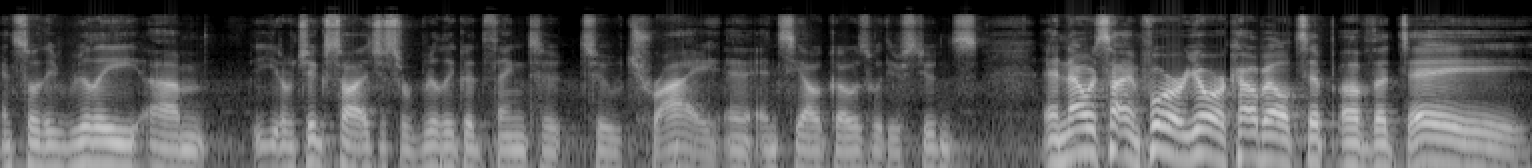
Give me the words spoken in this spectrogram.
and so they really, um, you know, Jigsaw is just a really good thing to to try and, and see how it goes with your students. And now it's time for your cowbell tip of the day.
